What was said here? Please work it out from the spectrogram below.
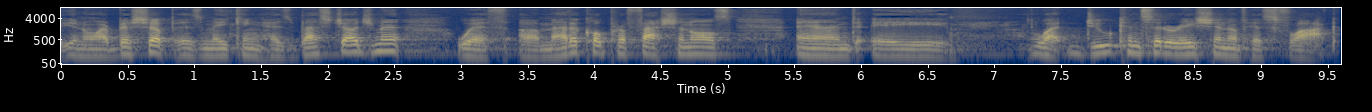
you know, our bishop is making his best judgment with uh, medical professionals and a what due consideration of his flock.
